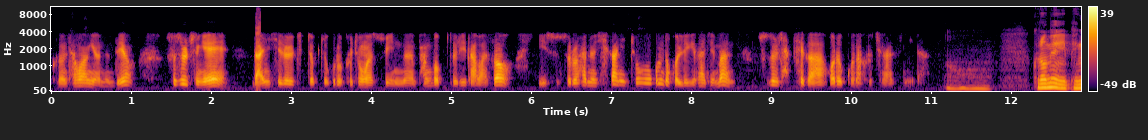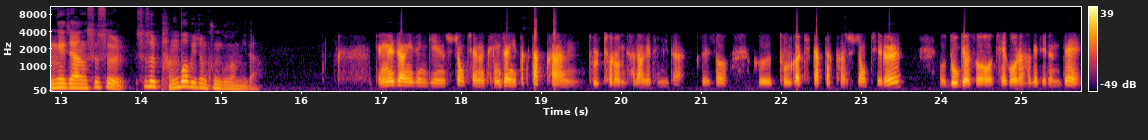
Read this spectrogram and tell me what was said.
그런 상황이었는데요. 수술 중에 난시를 직접적으로 교정할 수 있는 방법들이 나와서 이 수술을 하면 시간이 조금 더 걸리긴 하지만 수술 자체가 어렵거나 그렇지는 않습니다. 어, 그러면 이 백내장 수술 수술 방법이 좀 궁금합니다. 백내장이 생긴 수정체는 굉장히 딱딱한 돌처럼 변하게 됩니다. 그래서 그 돌같이 딱딱한 수정체를 녹여서 제거를 하게 되는데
